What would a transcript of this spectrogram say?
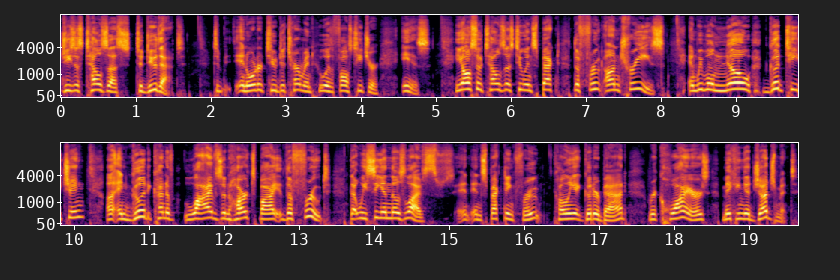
Jesus tells us to do that. To, in order to determine who a false teacher is. He also tells us to inspect the fruit on trees, and we will know good teaching uh, and good kind of lives and hearts by the fruit that we see in those lives inspecting fruit, calling it good or bad, requires making a judgment,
